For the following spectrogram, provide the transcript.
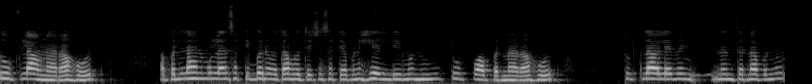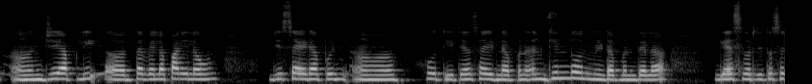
तूप लावणार आहोत. आपण लहान मुलांसाठी बनवत आहोत. त्याच्यासाठी आपण हेल्दी म्हणून तूप वापरणार आहोत. तूप लावल्यानंतर आपण जी आपली तव्याला पाणी लावून जी साईड आपण होती त्या साईडने आपण आणखीन दोन मिनिट आपण त्याला गॅसवरती तसं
